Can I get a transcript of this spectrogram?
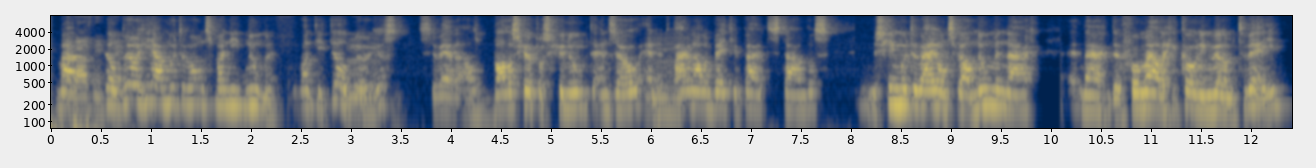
maar niet, Tilburgia nee. moeten we ons maar niet noemen. Want die Tilburgers, mm -hmm. ze werden als ballenschuppers genoemd en zo, en het waren al een beetje buitenstaanders. Misschien moeten wij ons wel noemen naar, naar de voormalige koning Willem II,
